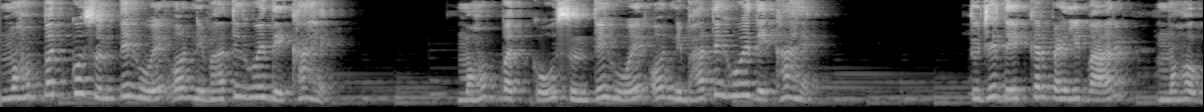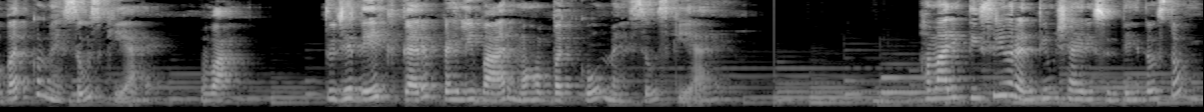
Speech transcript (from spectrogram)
मोहब्बत को सुनते हुए और निभाते हुए देखा है। मोहब्बत को सुनते हुए और निभाते हुए देखा है। तुझे देखकर पहली बार मोहब्बत को महसूस किया है। वाह, तुझे देखकर पहली बार मोहब्बत को महसूस किया है। हमारी तीसरी और अंतिम शायरी सुनते हैं दोस्तों।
